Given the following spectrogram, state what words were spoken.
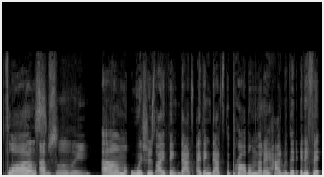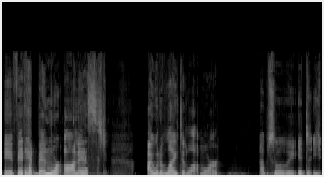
flaws, Absolutely. um, which is, I think that's, I think that's the problem that I had with it. If it, if it had been more honest, I would have liked it a lot more. Absolutely. It.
